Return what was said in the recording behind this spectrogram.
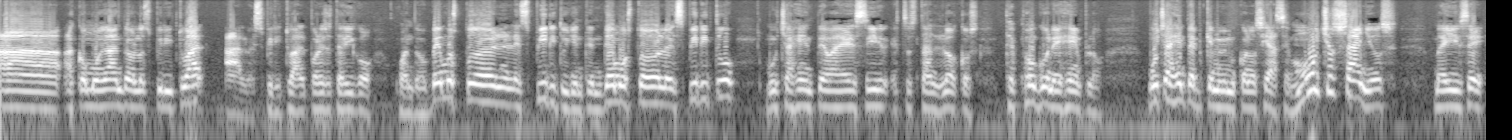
acomodando lo espiritual a lo espiritual. Por eso te digo, cuando vemos todo en el Espíritu y entendemos todo el Espíritu, Mucha gente va a decir, estos están locos. Te pongo un ejemplo. Mucha gente que me conocía hace muchos años me dice,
